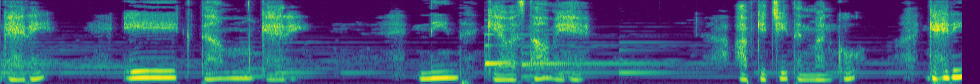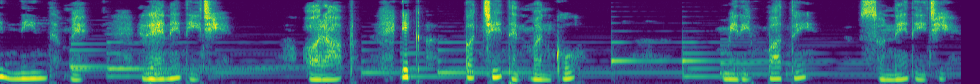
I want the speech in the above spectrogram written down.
गहरे, एकदम गहरे। नींद की अवस्था में है। आपके चेतन मन को गहरी नींद में रहने दीजिए और आप एक अचेतन मन को मेरी बातें सुनने दीजिए।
